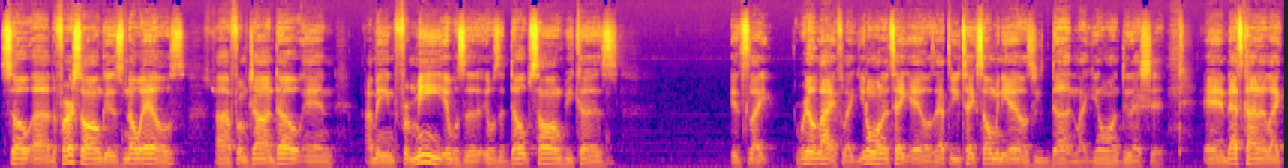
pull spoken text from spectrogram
So uh, the first song is No L's uh, from Jon Dough, and I mean, for me, it was a it was a dope song because it's like real life. Like you don't want to take L's. After you take so many L's, you done. Like you don't want to do that shit. And that's kind of like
